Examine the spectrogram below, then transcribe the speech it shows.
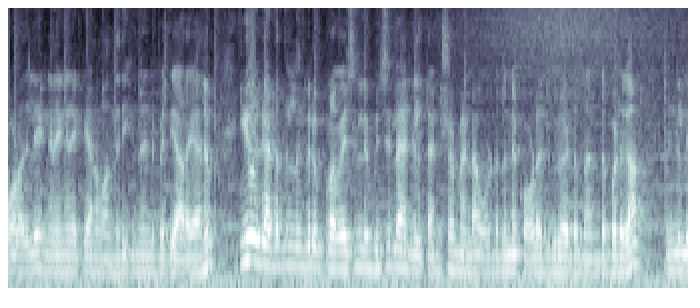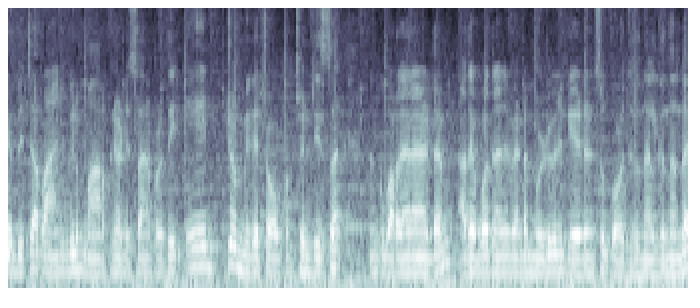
കോളേജിലും എങ്ങനെ എങ്ങനെയൊക്കെയാണ് വന്നിരിക്കുന്നതിനെ പറ്റി അറിയാനും ഈ ഒരു ഘട്ടത്തിൽ നിങ്ങൾക്ക് ഒരു പ്രവേശനം ലഭിച്ചില്ല എങ്കിൽ ടെൻഷൻ വേണ്ട. ഉടൻ തന്നെ കോളേജ് ഗുരുവായിട്ട് ബന്ധപ്പെടുക. നിങ്ങൾ ലഭിച്ച റാങ്കിലും മാർക്കിനെ അടിസ്ഥാനപ്പെടുത്തി ഏറ്റവും മികച്ച ഓപ്പർച്യൂണിറ്റീസ് നിങ്ങൾക്ക് പറയാനായിട്ടും അതേപോലെ തന്നെ വേണ്ട മുഴുവൻ ഗൈഡൻസും കോളേജിൽ നൽകുന്നുണ്ട്.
